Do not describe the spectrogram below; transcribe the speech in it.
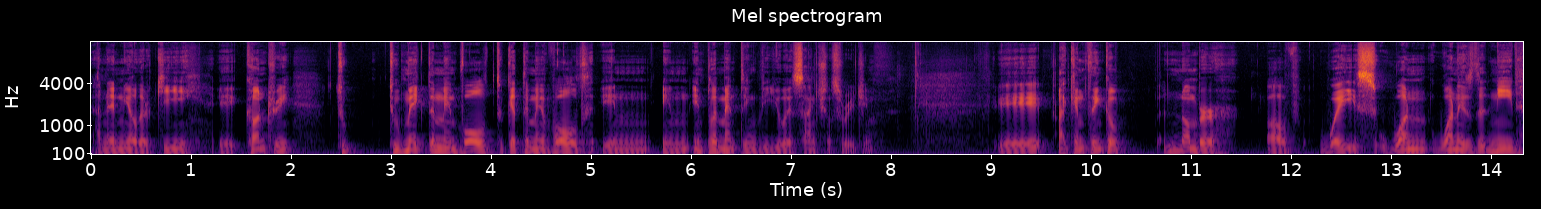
and any other key uh, country, to to make them involved, to get them involved in in implementing the U.S. sanctions regime. Uh, I can think of number of ways. One one is the need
